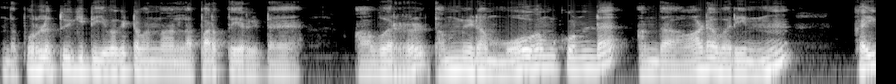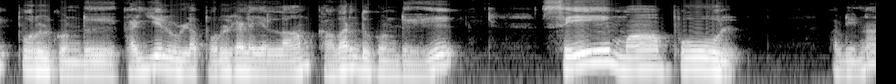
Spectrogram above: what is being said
இந்த பொருளை தூக்கிட்டு இவகிட்ட வந்தான்ல பரத்தையர்கிட்ட. அவர் தம்மிடம் மோகம் கொண்ட அந்த ஆடவரின் கைப்பொருள் கொண்டு கையில் உள்ள பொருள்களையெல்லாம் கவர்ந்து கொண்டு சே மா போல் அப்படின்னா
